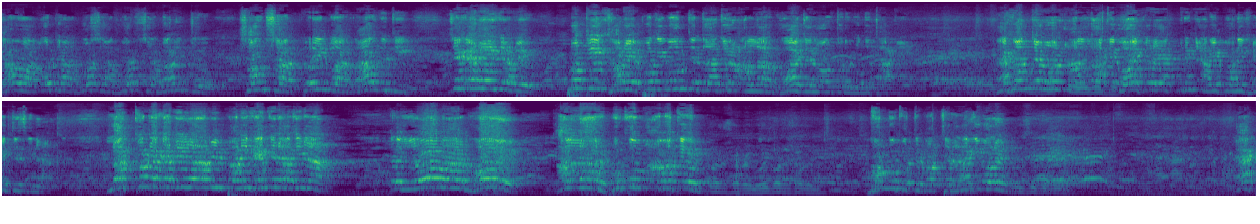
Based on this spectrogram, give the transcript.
খাওয়া, ওঠা, বসা, ব্যবসা, বাণিজ্য, সংসার, পরিবার, রাজনীতি, যেখানেই যাবে প্রতি ক্ষণে প্রতি মুহূর্তে তার জন্য আল্লাহর ভয় যেন অন্তরের মধ্যে থাকে। এখন যেমন আল্লাহকে ভয় করে এক মিনিট আগে পানি খাইতেছি না। লক্ষ টাকা দিলে আমি পানি খাইতে রাজি না। লোভ আর ভয়, আল্লাহর হুকুম আমাকে ভঙ্গ করতে পারছে না। নাকি বলেন? এক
